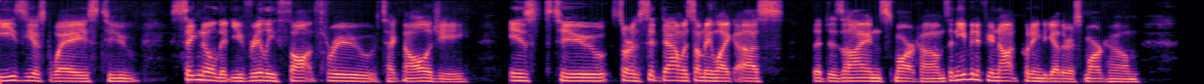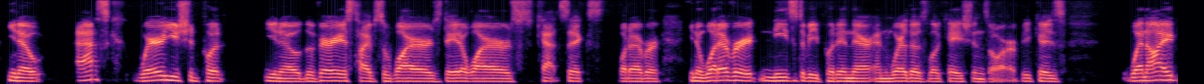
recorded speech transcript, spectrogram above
easiest ways to signal that you've really thought through technology is to sort of sit down with somebody like us that design smart homes and even if you're not putting together a smart home you know ask where you should put you know the various types of wires data wires cat 6 whatever you know whatever needs to be put in there and where those locations are. Because when i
